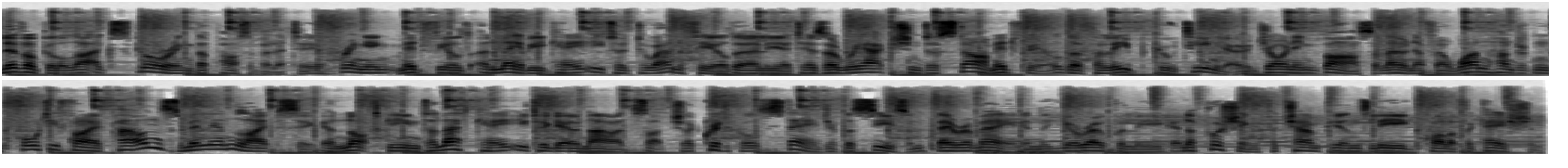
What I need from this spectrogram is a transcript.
Liverpool are exploring the possibility of bringing midfielder Naby Keita to Anfield early. It is a reaction to star midfielder Philippe Coutinho joining Barcelona for £145 million. Leipzig are not keen to let Keita go now at such a critical stage of the season. They remain in the Europa League and are pushing for Champions League qualification.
